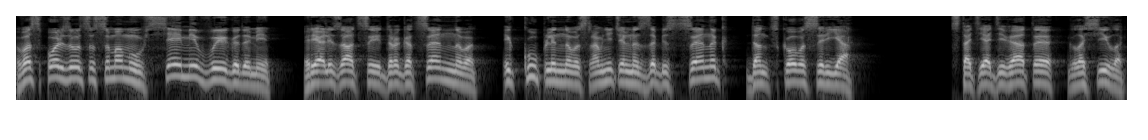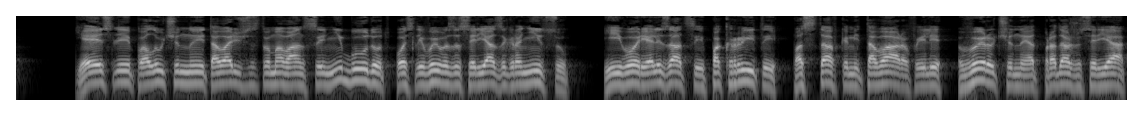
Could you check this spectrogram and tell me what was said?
воспользоваться самому всеми выгодами реализации драгоценного и купленного сравнительно за бесценок донского сырья. Статья 9 гласила, если полученные товариществом авансы не будут после вывоза сырья за границу и его реализации покрыты поставками товаров или вырученные от продажи сырья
